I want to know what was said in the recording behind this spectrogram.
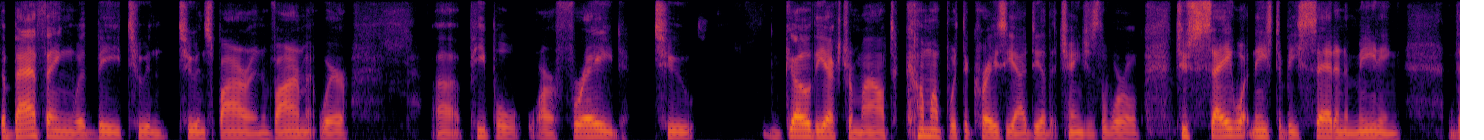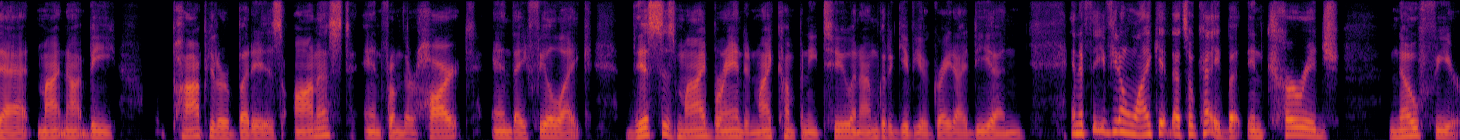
The bad thing would be to to inspire an environment where uh, people are afraid to go the extra mile to come up with the crazy idea that changes the world to say what needs to be said in a meeting that might not be popular but is honest and from their heart and they feel like this is my brand and my company too and i'm going to give you a great idea and and if, if you don't like it that's okay but encourage no fear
